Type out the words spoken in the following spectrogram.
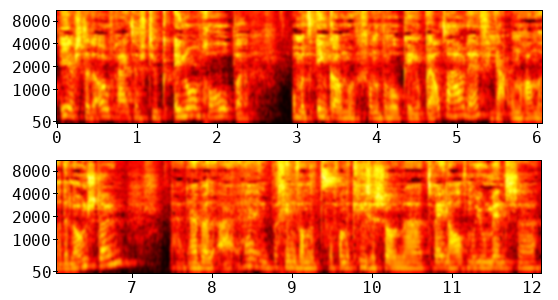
eerste, de overheid heeft natuurlijk enorm geholpen om het inkomen van de bevolking op peil te houden, hè, via onder andere de loonsteun. Uh, daar hebben uh, in het begin van, het, van de crisis zo'n uh, 2,5 miljoen mensen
